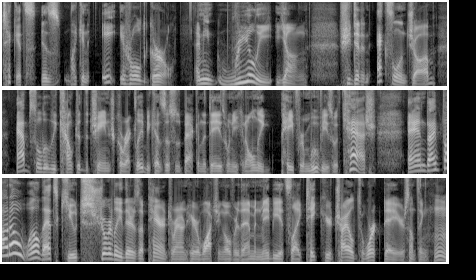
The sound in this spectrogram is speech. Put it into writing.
tickets is like an eight year old girl. I mean, really young. She did an excellent job absolutely counted the change correctly because this was back in the days when you can only pay for movies with cash. And I thought, oh, well, that's cute. Surely there's a parent around here watching over them, and maybe it's like take your child to work day or something. Hmm,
